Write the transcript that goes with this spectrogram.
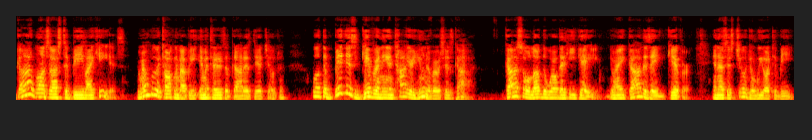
God wants us to be like He is. Remember, we were talking about be imitators of God as dear children? Well, the biggest giver in the entire universe is God. God so loved the world that He gave, right? God is a giver. And as His children, we are to be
